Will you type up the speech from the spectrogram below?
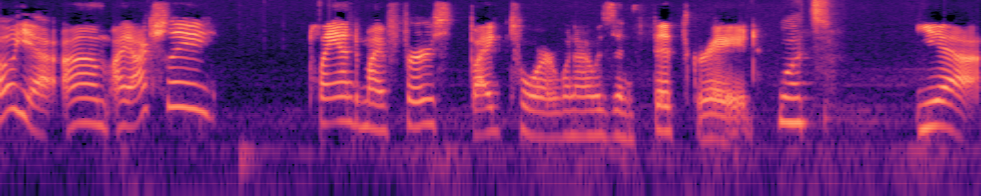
Oh yeah, um, I actually planned my first bike tour when I was in fifth grade. What? Yeah,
